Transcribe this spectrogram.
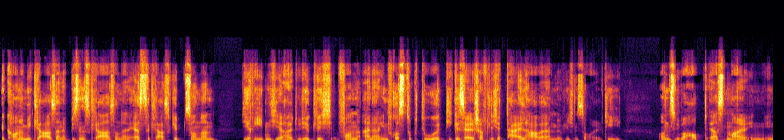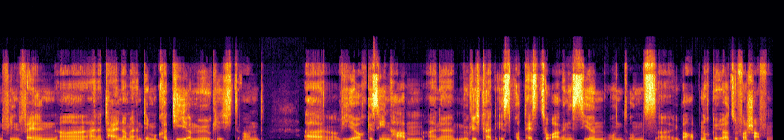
Economy Class, eine Business Class und eine erste Class gibt, sondern die reden hier halt wirklich von einer Infrastruktur, die gesellschaftliche Teilhabe ermöglichen soll, die uns überhaupt erstmal in, in vielen Fällen äh, eine Teilnahme an Demokratie ermöglicht und wie wir auch gesehen haben, eine Möglichkeit ist, Protest zu organisieren und uns äh, überhaupt noch Gehör zu verschaffen.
